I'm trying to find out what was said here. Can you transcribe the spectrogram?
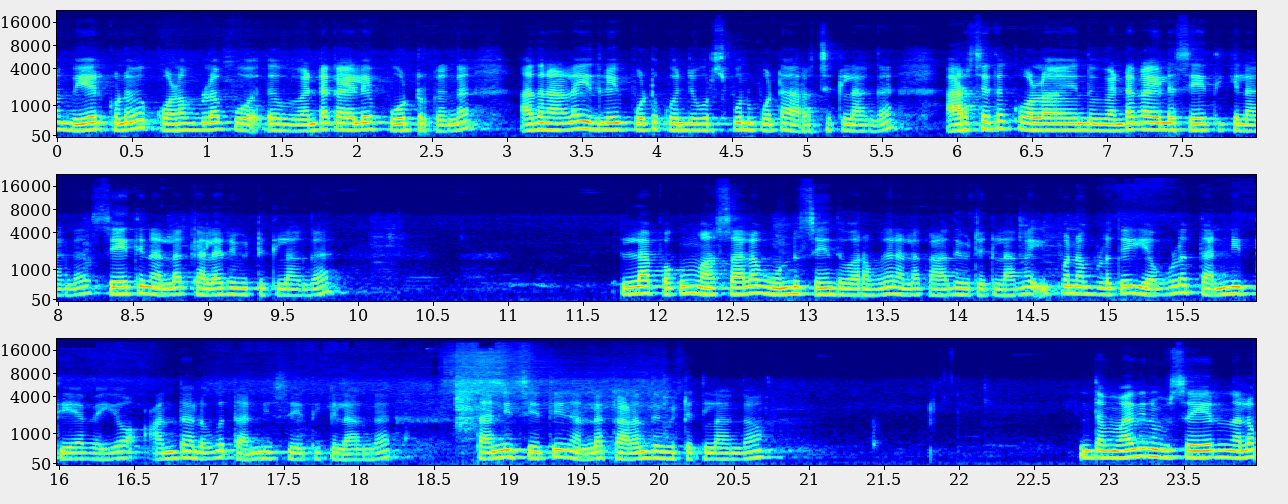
நம்ம ஏற்கனவே குழம்புல போ வெண்டைக்காயிலே போட்டிருக்கோங்க. அதனால் இதுலேயே போட்டு கொஞ்சம் ஒரு ஸ்பூன் போட்டு அரைச்சிக்கலாங்க. அரைச்சதை குழ இந்த வெண்டைக்காயில் சேர்த்திக்கலாங்க. சேர்த்து நல்லா கிளறி விட்டுக்கலாங்க. எல்லா பக்கமும் மசாலா ஒன்று சேர்ந்து வரும்போது நல்லா கலந்து விட்டுக்கலாங்க. இப்போ நம்மளுக்கு எவ்வளோ தண்ணி தேவையோ அந்த அளவுக்கு தண்ணி சேர்த்திக்கலாங்க. தண்ணி சேர்த்து நல்லா கலந்து விட்டுக்கலாங்க. இந்த மாதிரி நம்ம செய்கிறதுனால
